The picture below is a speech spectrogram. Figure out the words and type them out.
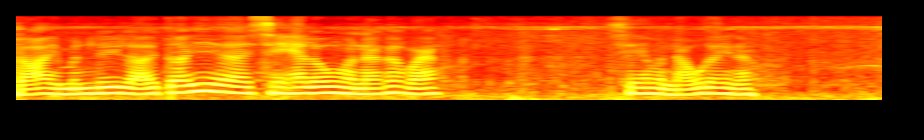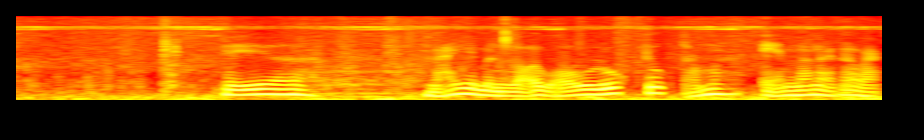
Rồi, mình đi lại tới à, xe luôn rồi nè các bạn. Xe mình đậu đây nè. Thì nãy giờ mình lội bộ luốt trước tổng em đó nè các bạn.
